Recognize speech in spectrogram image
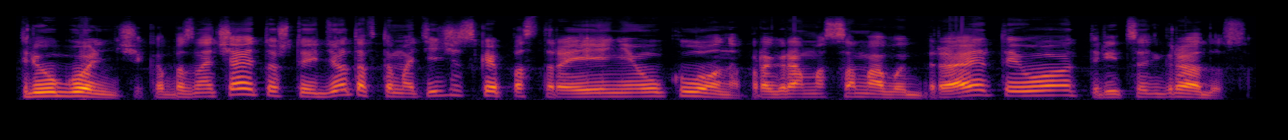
треугольничек обозначает то, что идет автоматическое построение уклона. Программа сама выбирает его 30 градусов.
